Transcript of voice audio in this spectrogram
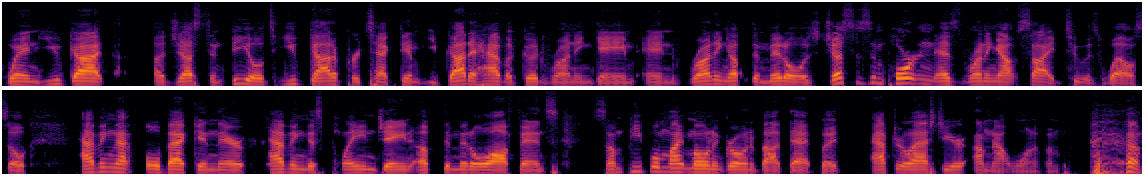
when you've got a Justin Fields, you've got to protect him. You've got to have a good running game, and running up the middle is just as important as running outside too, as well. So having that fullback in there, having this plain Jane up the middle offense, some people might moan and groan about that, but after last year, I'm not one of them. I'm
